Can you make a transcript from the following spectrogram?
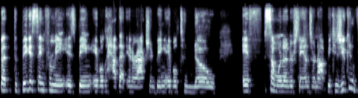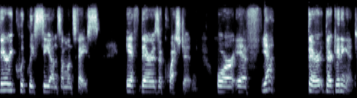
But the biggest thing for me is being able to have that interaction, being able to know if someone understands or not because you can very quickly see on someone's face if there is a question or if yeah they're they're getting it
